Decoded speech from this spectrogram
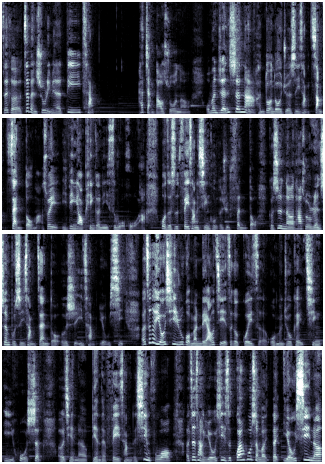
这个这本书里面的第一场。他讲到说呢，我们人生呐，很多人都会觉得是一场战战斗嘛，所以一定要拼个你死我活啊，或者是非常辛苦的去奋斗。可是呢，他说人生不是一场战斗，而是一场游戏。而这个游戏，如果我们了解这个规则，我们就可以轻易获胜，而且呢，变得非常的幸福哦。而这场游戏是关乎什么的游戏呢？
